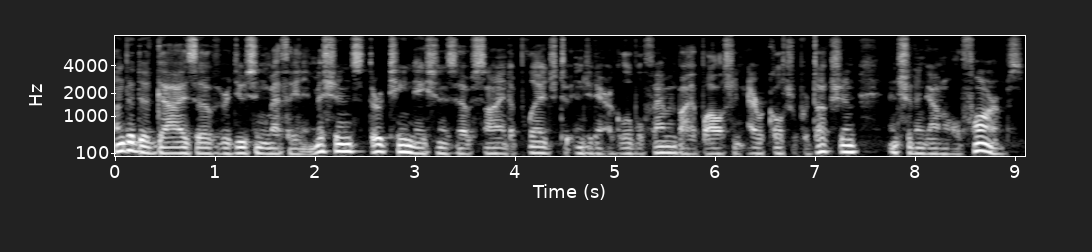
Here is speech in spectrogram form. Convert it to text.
Under the guise of reducing methane emissions, 13 nations have signed a pledge to engineer a global famine by abolishing agricultural production and shutting down all farms.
